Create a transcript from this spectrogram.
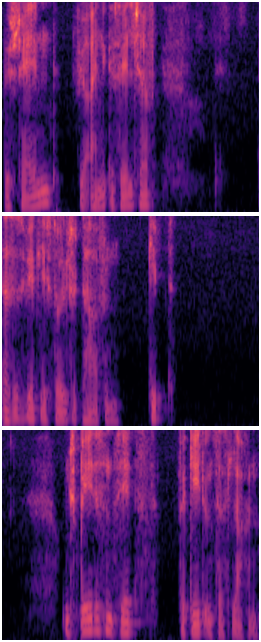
beschämend für eine Gesellschaft, dass es wirklich solche Tafeln gibt? Und spätestens jetzt vergeht uns das Lachen,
